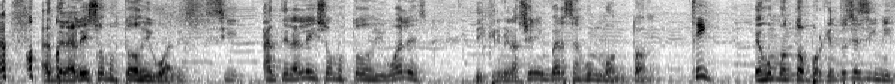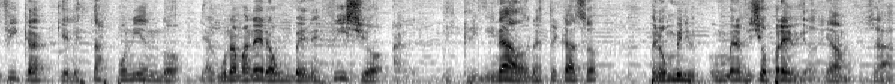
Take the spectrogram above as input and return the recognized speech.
ante la ley somos todos iguales. Si ante la ley somos todos iguales, discriminación inversa es un montón. Sí. Es un montón, porque entonces significa que le estás poniendo, de alguna manera, un beneficio al discriminado en este caso, pero un, bene- un beneficio previo, digamos. O sea,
